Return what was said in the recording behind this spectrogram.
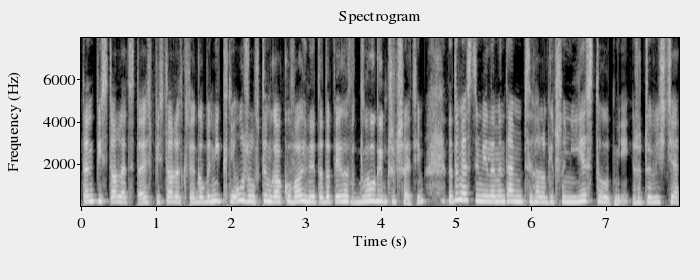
ten pistolet to jest pistolet, którego by nikt nie użył w tym roku wojny, to dopiero w drugim czy trzecim. Natomiast z tymi elementami psychologicznymi jest trudniej. Rzeczywiście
